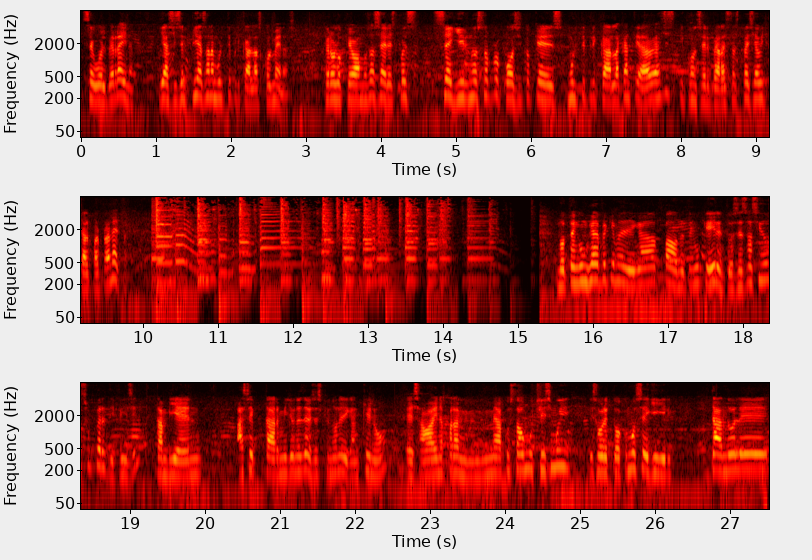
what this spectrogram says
se vuelve reina y así se empiezan a multiplicar las colmenas. Pero lo que vamos a hacer es pues seguir nuestro propósito que es multiplicar la cantidad de abejas y conservar esta especie vital para el planeta. no tengo un jefe que me diga para dónde tengo que ir, entonces eso ha sido súper difícil. También aceptar millones de veces que uno le digan que no, esa vaina para mí me ha costado muchísimo y, y sobre todo como seguir dándole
